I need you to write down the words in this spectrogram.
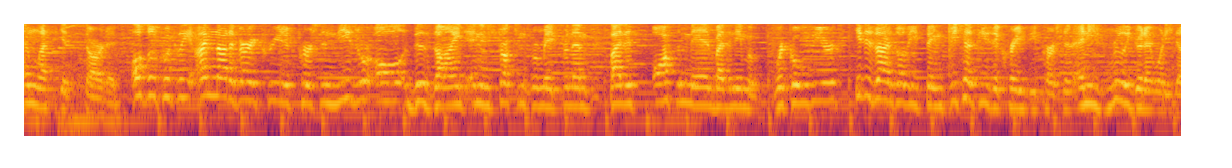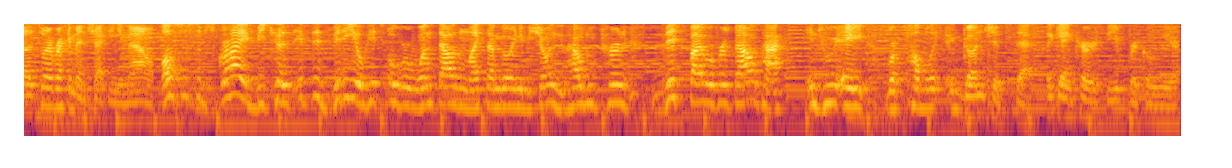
and let's get started. Also quickly, I'm not a very creative person. These were all designed and instructions were made for them by this awesome man by the name of Bricoleur. He designs all these things because he's a crazy person and he's really good at what he does, so I recommend checking him out. Also subscribe because if this video hits over 1,000 likes, I'm going to be showing you how to turn this 501st Battle Pack into a Republic gunship set. Again, courtesy of Bricoleur.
